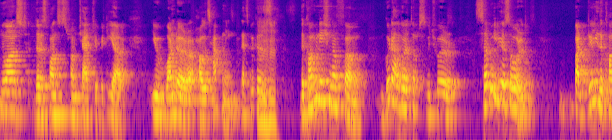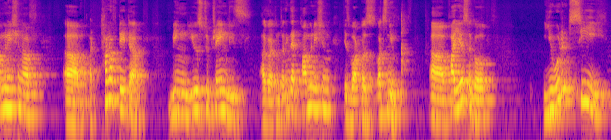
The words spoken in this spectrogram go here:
nuanced the responses from ChatGPT are. You wonder how it's happening. That's because mm-hmm. the combination of um, good algorithms, which were several years old, but really the combination of um, a ton of data being used to train these algorithms. I think that combination is what was what's new. Uh, five years ago, you wouldn't see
